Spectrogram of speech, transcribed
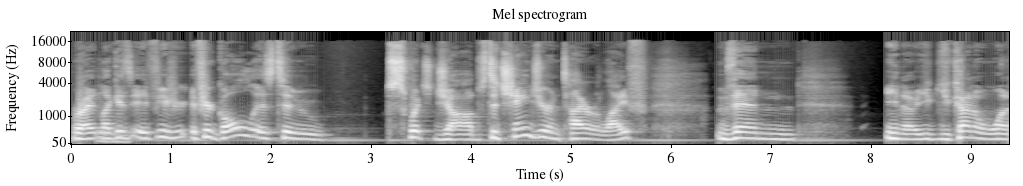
right? Like, is if your if your goal is to switch jobs to change your entire life, then you know you you kind of want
